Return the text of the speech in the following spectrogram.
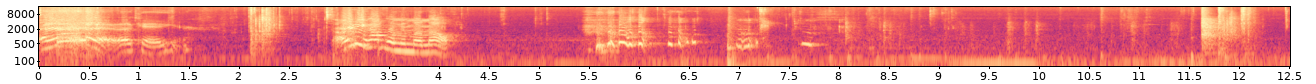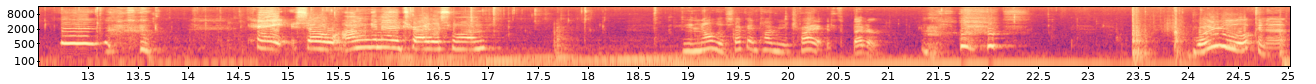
Ah, okay, here. I already have one in my mouth. Okay, so I'm gonna try this one. you know, the second time you try it, it's better. what are you looking at?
